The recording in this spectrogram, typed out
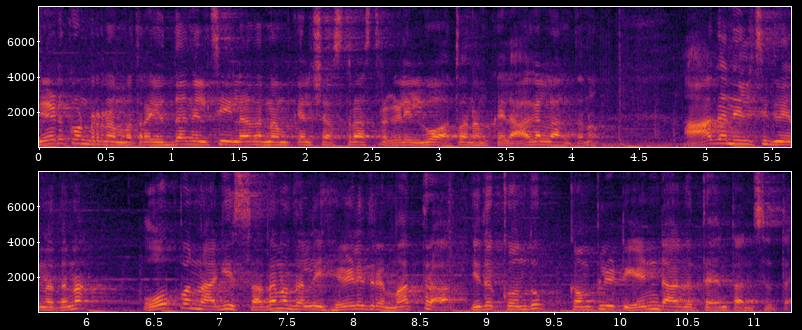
ಬೇಡ್ಕೊಂಡ್ರು ನಮ್ಮ ಹತ್ರ ಯುದ್ಧ ನಿಲ್ಲಿಸಿ ಇಲ್ಲಾಂದ್ರೆ ನಮ್ಮ ಕೈಲಿ ಶಸ್ತ್ರಾಸ್ತ್ರಗಳಿಲ್ವೋ ಅಥವಾ ನಮ್ಮ ಕೈಲಿ ಆಗಲ್ಲ ಅಂತನೋ, ಆಗ ನಿಲ್ಸಿದ್ವಿ ಅನ್ನೋದನ್ನ ಓಪನ್ ಆಗಿ ಸದನದಲ್ಲಿ ಹೇಳಿದ್ರೆ ಮಾತ್ರ ಇದಕ್ಕೊಂದು ಕಂಪ್ಲೀಟ್ ಎಂಡ್ ಆಗುತ್ತೆ ಅಂತ ಅನ್ಸುತ್ತೆ.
